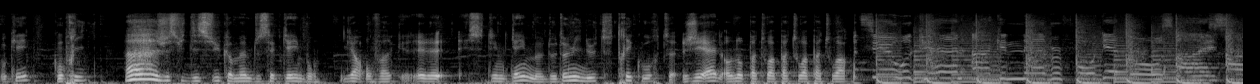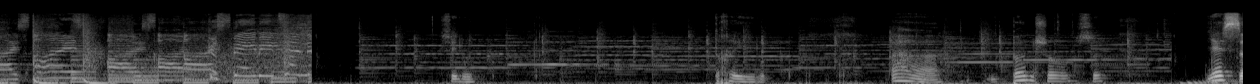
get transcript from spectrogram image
Ok? Compris? Ah, je suis déçu quand même de cette game. Bon, regarde, on va. C'était une game de 2 minutes, très courte. GL, oh non, pas toi, pas toi, pas toi. C'est long. Très long. Ah, bonne chance. Yes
